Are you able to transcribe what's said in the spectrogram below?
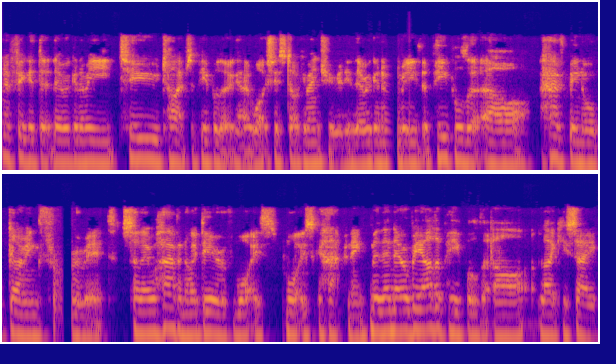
of figured that there were going to be two types of people that are going to watch this documentary. Really, there were going to be the people that are have been or going through it, so they will have an idea of what is what is happening. But then there will be other people that are, like you say,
